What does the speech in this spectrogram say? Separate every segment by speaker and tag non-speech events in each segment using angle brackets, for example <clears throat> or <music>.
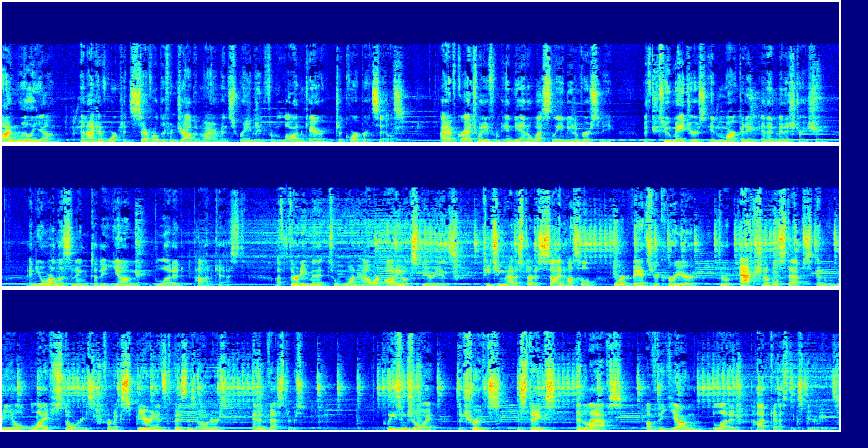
Speaker 1: I'm Will Young, and I have worked in several different job environments ranging from lawn care to corporate sales. I have graduated from Indiana Wesleyan University with two majors in marketing and administration, and you're listening to the Young Blooded Podcast, a 30 minute to one hour audio experience teaching you how to start a side hustle or advance your career through actionable steps and real life stories from experienced business owners and investors. Please enjoy the truths, mistakes, and laughs of the Young Blooded podcast experience.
